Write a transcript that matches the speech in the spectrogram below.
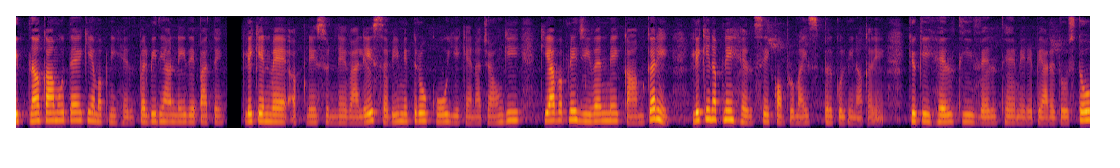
इतना काम होता है कि हम अपनी हेल्थ पर भी ध्यान नहीं दे पाते। लेकिन मैं अपने सुनने वाले सभी मित्रों को ये कहना चाहूँगी कि आप अपने जीवन में काम करें, लेकिन अपने हेल्थ से कॉम्प्रोमाइज़ बिल्कुल भी ना करें, क्योंकि हेल्थ ही वेल्थ है मेरे प्यारे दोस्तों।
